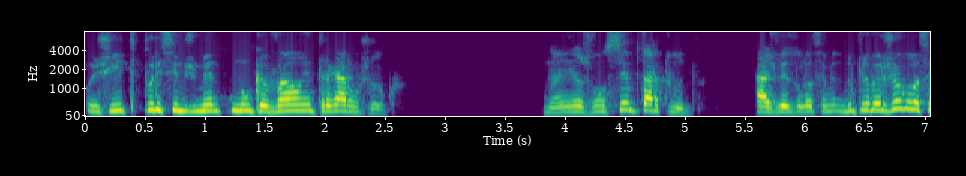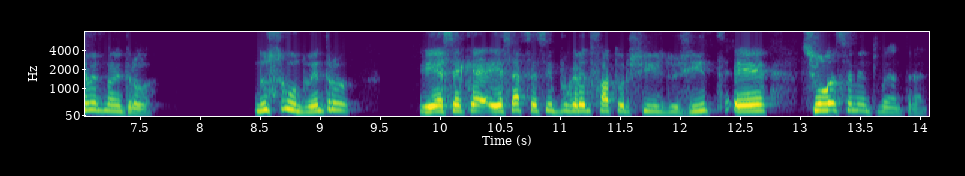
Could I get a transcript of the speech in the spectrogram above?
os Heat pura e simplesmente nunca vão entregar um jogo. Não é? Eles vão sempre dar tudo. Às vezes o lançamento, do primeiro jogo o lançamento não entrou. No segundo entrou. E esse é, que é, esse é sempre o grande fator X do JIT, é se o lançamento entra.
